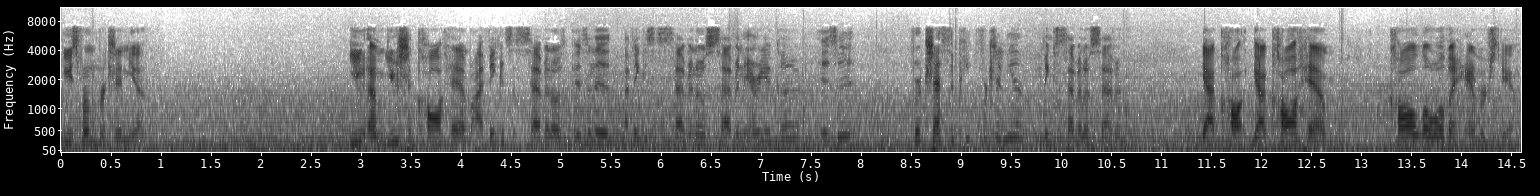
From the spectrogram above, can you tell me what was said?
He's from Virginia. You um you should call him. I think it's a 70 isn't it? I think it's a 707 area code. Is it? For Chesapeake, Virginia? I think 707. Yeah, call yeah, call him. Call Lowell the Hammer Stanley.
